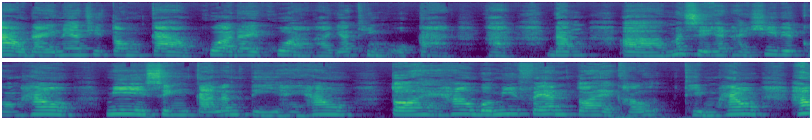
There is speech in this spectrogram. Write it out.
ก้าวใดแน่ที่ต้องก้าวขั้วใดขั้วค่ะอย่าทิ้งโอกาสค่ะ ดังอ่ามันสิเฮ็ดให้ชีวิตของเฮามีสิ่งการันตีให้เฮาต่อให้เฮาบ่มีแฟนต่อให้เขาถิ่มเฮาเฮา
